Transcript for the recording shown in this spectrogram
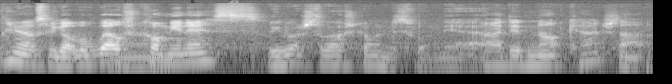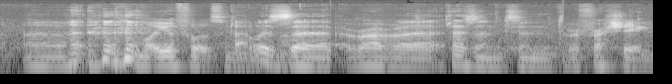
Who else we got? The Welsh Um, communists. we watched the Welsh Communist one, yeah. I did not catch that. Uh, What are your thoughts on That was uh, a rather pleasant and refreshing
